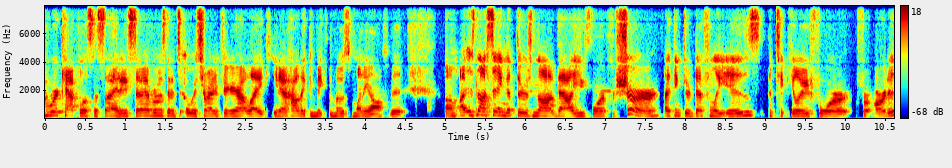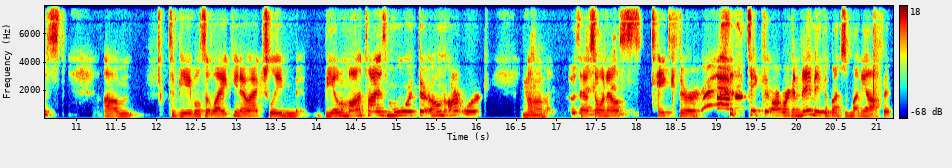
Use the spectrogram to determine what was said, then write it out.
we're a capitalist society, so everyone's going to always try to figure out like you know how they can make the most money off of it. Um, it's not saying that there's not value for it for sure. I think there definitely is, particularly for for artists, um, to be able to like you know actually be able to monetize more with their own artwork. Mhm. Um, Those have someone else take their take their artwork and they make a bunch of money off it.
